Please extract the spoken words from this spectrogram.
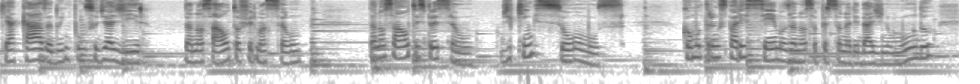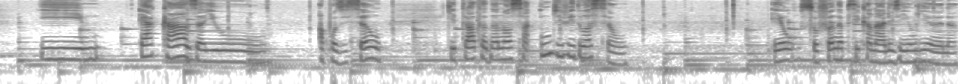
que é a casa do impulso de agir, da nossa autoafirmação, da nossa autoexpressão, de quem somos, como transparecemos a nossa personalidade no mundo e é a casa e o, a posição que trata da nossa individuação. Eu sou fã da psicanálise junguiana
